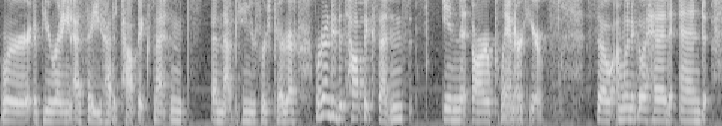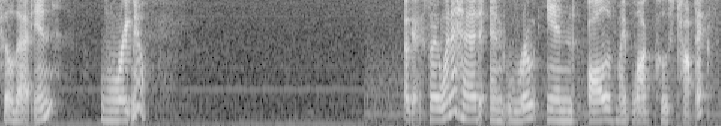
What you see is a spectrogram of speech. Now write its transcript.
where if you're writing an essay, you had a topic sentence and that became your first paragraph. We're going to do the topic sentence in our planner here. So I'm going to go ahead and fill that in right now. Okay, so I went ahead and wrote in all of my blog post topics.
